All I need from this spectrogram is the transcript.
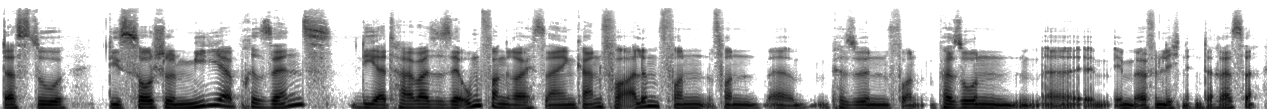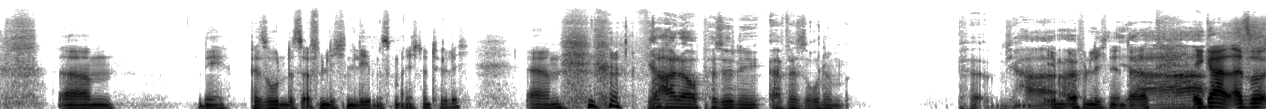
dass du die Social Media Präsenz, die ja teilweise sehr umfangreich sein kann, vor allem von, von, äh, Personen, von Personen äh, im, im öffentlichen Interesse, ähm, nee, Personen des öffentlichen Lebens meine ich natürlich, ähm, Ja, auch persönlich, äh, Personen im, ja, im öffentlichen Interesse. Ja. Egal, also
